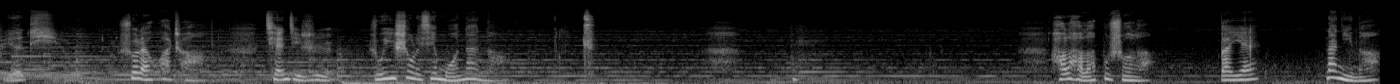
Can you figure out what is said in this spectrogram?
别提了。说来话长，前几日如意受了些磨难呢。去。好了好了，不说了。婉言，那你呢？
